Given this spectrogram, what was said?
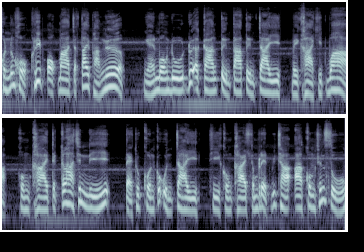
คนทั้งหกรีบออกมาจากใต้ผาเงิบแงนมองดูด้วยอาการตื่นตาตื่นใจ ไม่คาดคิดว่า คมคายจะกล้าเช่นนี้ แต่ทุกคนก็อุ่นใจที่คมคายสำเร็จวิชาอาคมชั้นสูง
